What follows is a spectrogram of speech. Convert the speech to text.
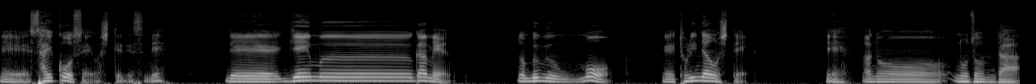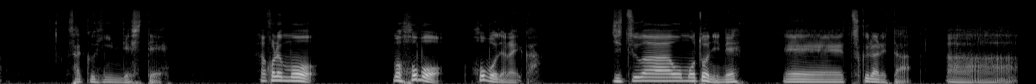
え再構成をしてですね、で、ゲーム画面の部分も、え撮り直して、えあのー、望んだ作品でして、あこれも、もうほぼ、ほぼじゃないか。実話をもとにね、えー、作られたあ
